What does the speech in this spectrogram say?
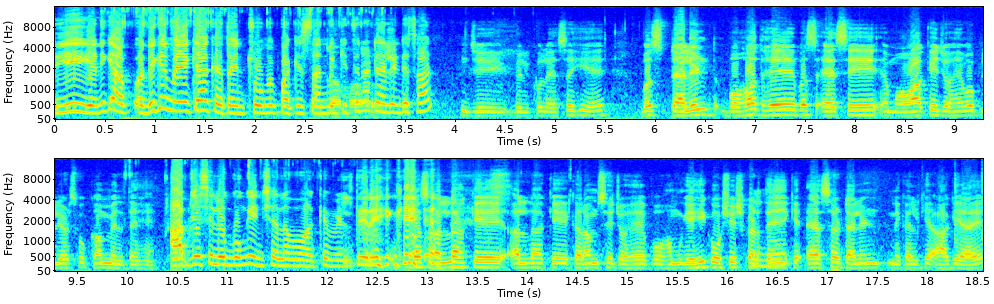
ये यानी कि आप देखिए मैं क्या कहता इंट्रो में पाकिस्तान में कितना टैलेंट है। साथ जी बिल्कुल ऐसा ही है। बस टैलेंट बहुत है बस ऐसे मौके जो हैं वो प्लेयर्स को कम मिलते हैं। आप जैसे लोग होंगे इंशाल्लाह मौके मिलते रहेंगे। बस अल्लाह के अल्लाह के करम से जो है वो हम यही कोशिश करते हैं कि ऐसा टैलेंट निकल के आगे आए।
